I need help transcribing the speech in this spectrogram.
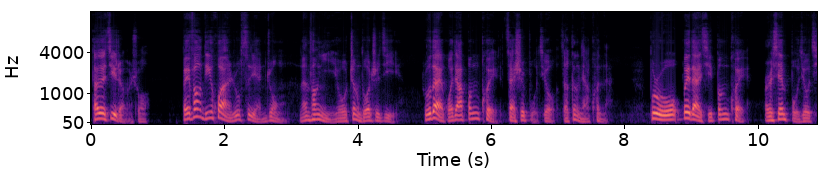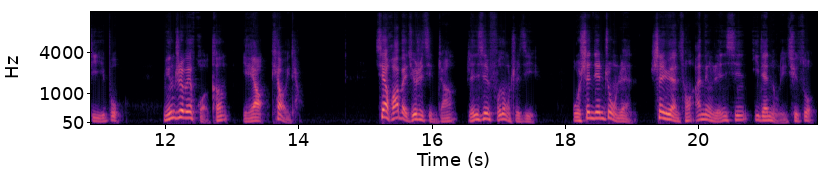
他对记者们说：“北方敌患如此严重，南方隐忧正多之际，如待国家崩溃再施补救，则更加困难。不如未待其崩溃而先补救其一步，明知为火坑也要跳一跳。现华北局势紧张，人心浮动之际，吾身兼重任，甚愿从安定人心一点努力去做。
